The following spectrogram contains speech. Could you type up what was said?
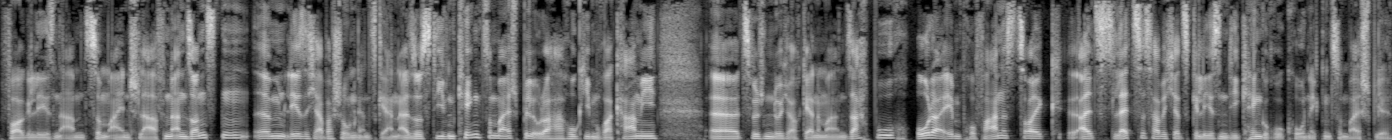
vorgelesen, abends zum Einschlafen. Ansonsten ähm, lese ich aber schon ganz gern. Also Stephen King zum Beispiel oder Haruki Murakami, äh, zwischendurch auch gerne mal ein Sachbuch oder eben profanes Zeug. Als letztes habe ich jetzt gelesen die Känguru-Chroniken zum Beispiel.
